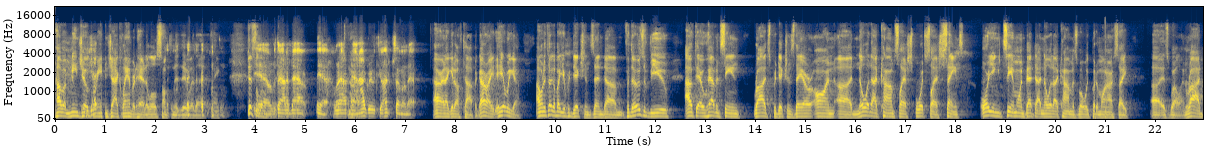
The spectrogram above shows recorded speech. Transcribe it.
How about Mean Joe Greene and Jack Lambert had a little something to do with that thing? Just a Yeah, little. without a doubt. Yeah, without a doubt. I agree with you 100% on that. All right, I get off topic. All right, here we go. I want to talk about your predictions. And um, for those of you out there who haven't seen Rod's predictions, they are on uh, NOLA.com slash sports slash Saints, or you can see them on bet.nola.com as well. We put them on our site uh, as well. And Rod,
